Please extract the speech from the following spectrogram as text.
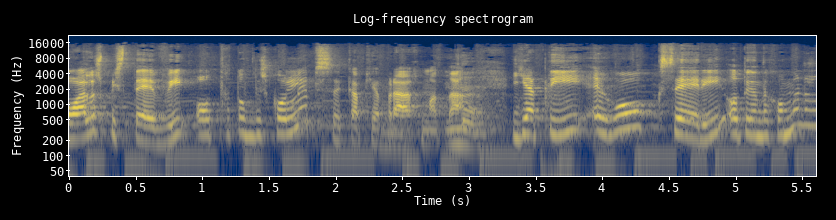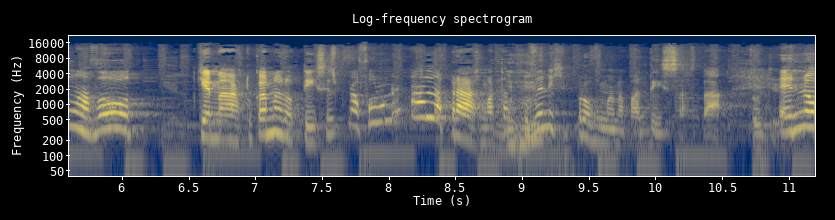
ο άλλος πιστεύει ότι θα τον δυσκολέψει σε κάποια πράγματα. Ναι. Γιατί εγώ ξέρει ότι ενδεχομένως να δω και να του κάνω ερωτήσεις που να αφορούν άλλα πράγματα που δεν έχει πρόβλημα να απαντήσει σε αυτά. Οκ. Ενώ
